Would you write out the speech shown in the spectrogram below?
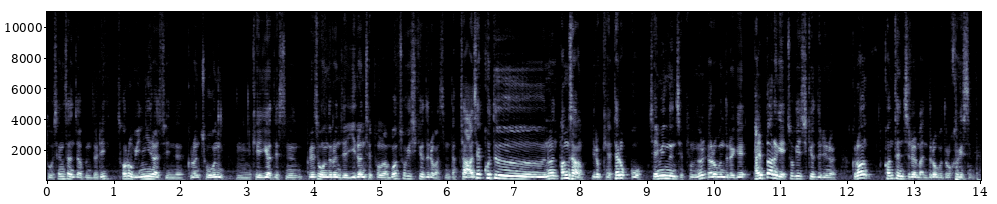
또 생산자분들이 서로 윈윈할 수 있는 그런 좋은 음, 계기가 됐으면 그래서 오늘은 이제 이런 제품을 한번 소개시켜드려봤습니다. 자 아제코드는 항상 이렇게 새롭고 재밌는 제품을 여러분들에게 발빠르게 소개시켜드리는 그런 컨텐츠를 만들어 보도록 하겠습니다.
